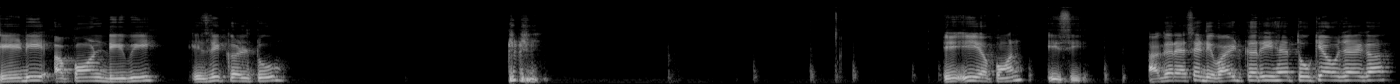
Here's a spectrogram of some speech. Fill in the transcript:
A D upon D B is equal to AE upon E C अगर ऐसे डिवाइड करी है तो क्या हो जाएगा?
